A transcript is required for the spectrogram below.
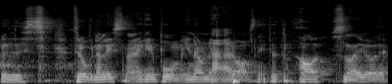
Precis. Trogna lyssnare kan ju påminna om det här avsnittet. Ja, snälla gör det.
